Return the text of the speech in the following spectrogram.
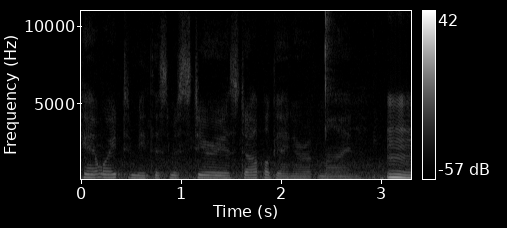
Can't wait to meet this mysterious doppelganger of mine. อืม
